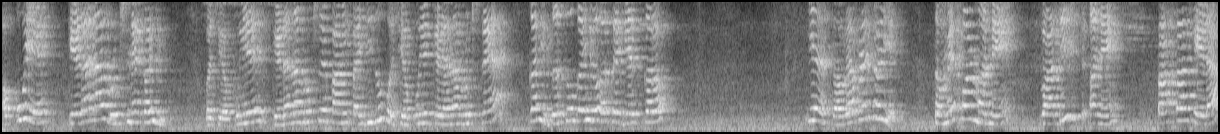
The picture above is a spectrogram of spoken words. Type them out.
અપુએ કેળાના વૃક્ષને કહ્યું. પછી અપુએ કેળાના વૃક્ષને પાણી પાઈ દીધું. પછી અપુએ કેળાના વૃક્ષને કહ્યું. તો શું કહ્યું હશે? ગેસ કરો. યસ હવે આપણે જોઈએ. તમે પણ મને સ્વાદિષ્ટ અને પાકા કેળા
